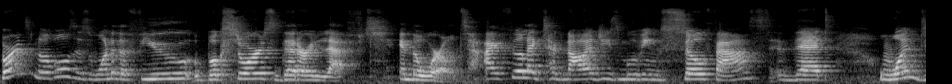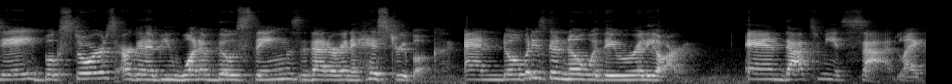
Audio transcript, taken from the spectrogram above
Barnes & Nobles is one of the few bookstores that are left in the world. I feel like technology is moving so fast that one day bookstores are gonna be one of those things that are in a history book and nobody's gonna know what they really are. And that to me is sad. Like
